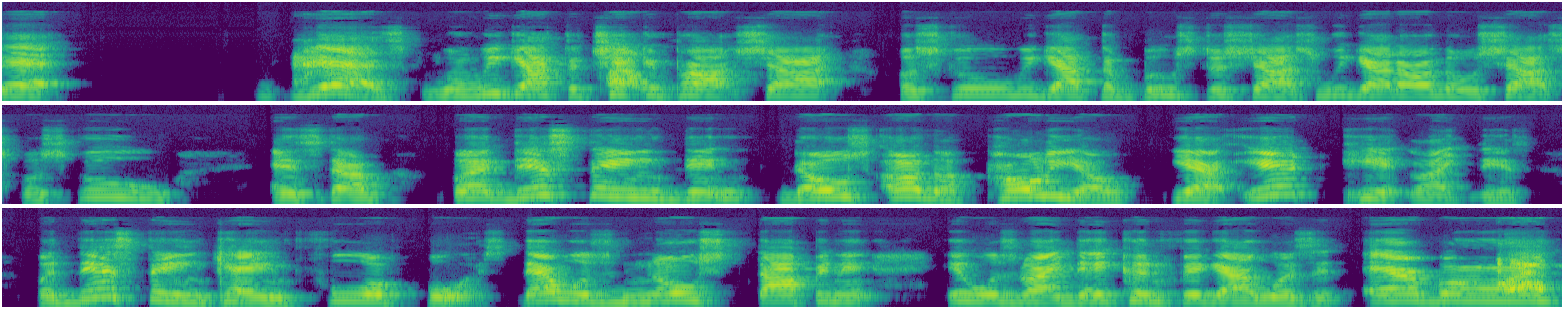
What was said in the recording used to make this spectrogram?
that yes, when we got the chicken pox shot for school, we got the booster shots, we got all those shots for school and stuff. But this thing didn't, those other polio, yeah, it hit like this, but this thing came full force. There was no stopping it. It was like they couldn't figure out was it airborne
